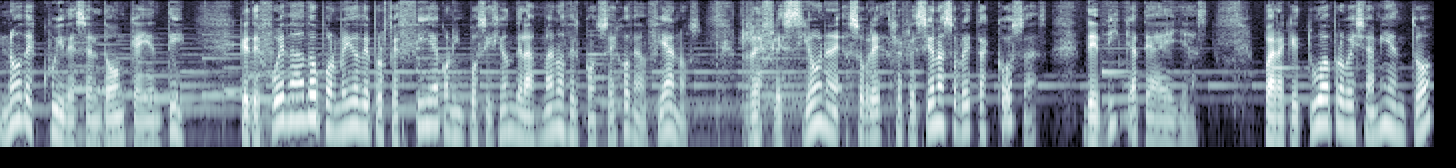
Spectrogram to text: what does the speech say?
No descuides el don que hay en ti, que te fue dado por medio de profecía con imposición de las manos del Consejo de Ancianos. Sobre, reflexiona sobre estas cosas, dedícate a ellas para que tu aprovechamiento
